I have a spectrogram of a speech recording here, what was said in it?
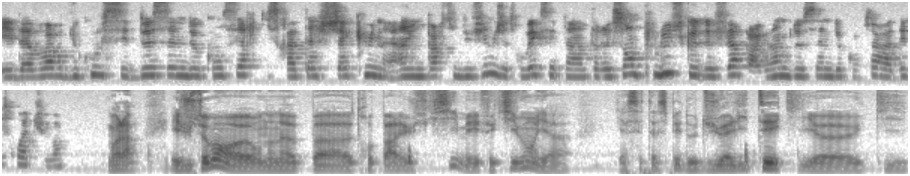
et d'avoir du coup ces deux scènes de concert qui se rattachent chacune à une partie du film, j'ai trouvé que c'était intéressant plus que de faire par exemple deux scènes de concert à Détroit, tu vois. Voilà. Et justement, on n'en a pas trop parlé jusqu'ici, mais effectivement, il y a, il y a cet aspect de dualité qui, euh, qui,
